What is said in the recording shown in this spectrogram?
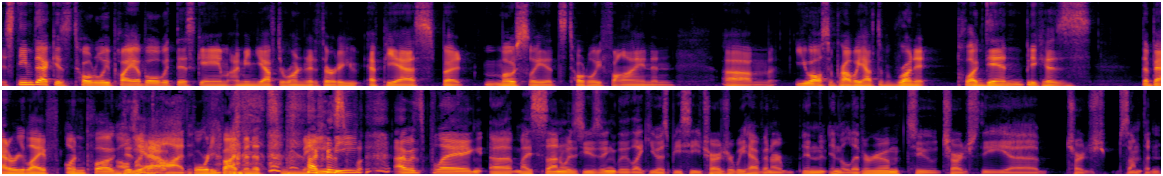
Steam Deck is totally playable with this game. I mean, you have to run it at 30 FPS, but mostly it's totally fine. And um, you also probably have to run it plugged in because the battery life unplugged Oh is about God. 45 minutes, I was, maybe. I was playing. Uh, my son was using the like USB C charger we have in our in in the living room to charge the uh, charge something,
